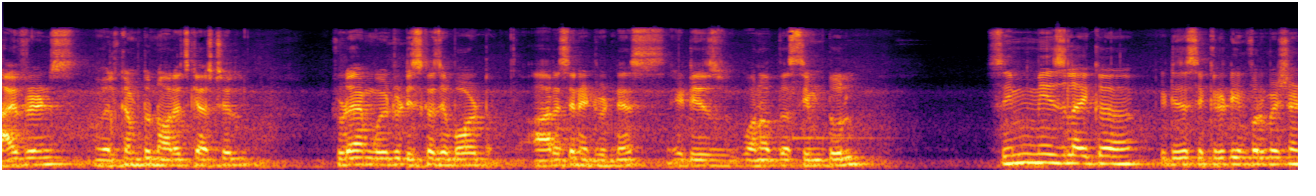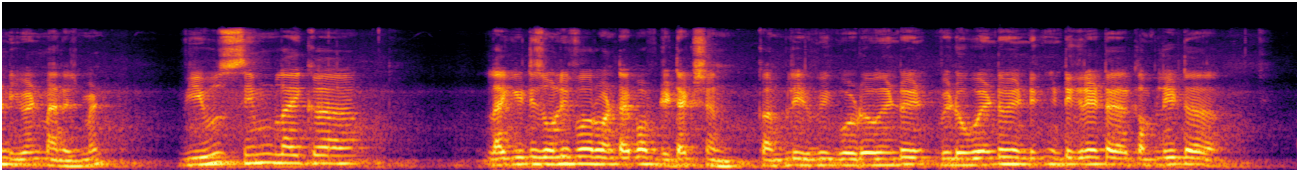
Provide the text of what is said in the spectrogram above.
Hi friends, welcome to Knowledge Castle. Today I'm going to discuss about RSA NetWitness. It is one of the SIEM tool. SIEM is like a, it is a security information and event management. We use SIEM like a, like it is only for one type of detection. Complete we go do into we do going to integrate a complete uh,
